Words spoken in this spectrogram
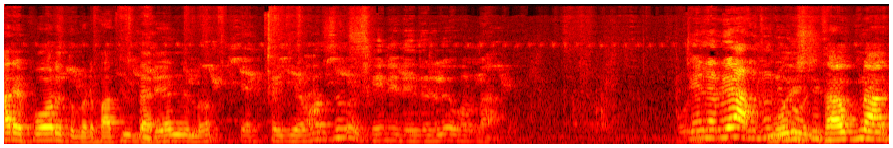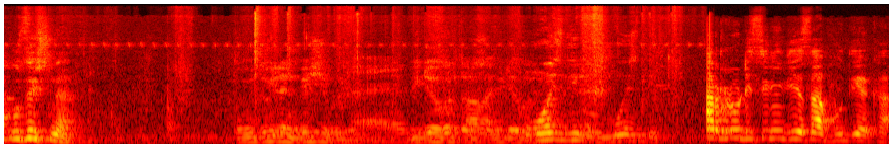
আরে পরে তো পাতিল দাঁড়িয়ে নিল একটা ইয়ে করছ সেই দিলে বল না মরিচটি থাকুক না আর কুচিস না। তুমি বেশি বুঝা ভিডিও করতে ভিডিও মোজ মোজ আর রুটি চিনি দিয়ে সাফু দিয়ে খা।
